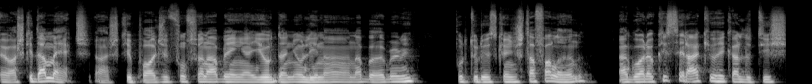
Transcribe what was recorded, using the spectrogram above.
eu acho que dá match. Acho que pode funcionar bem aí o Daniel Lee na, na Burberry, por tudo isso que a gente está falando. Agora, o que será que o Ricardo Tisch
